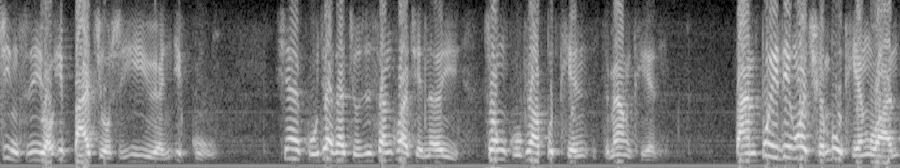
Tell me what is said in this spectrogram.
净值有一百九十一元一股。现在股价才九十三块钱而已，中股票不填怎么样填？但不一定会全部填完，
